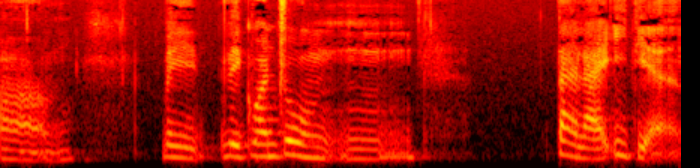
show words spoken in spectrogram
嗯，为为观众嗯带来一点，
